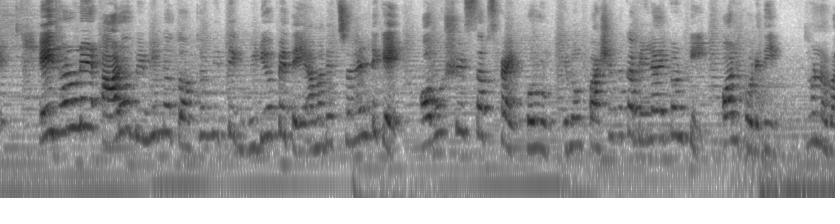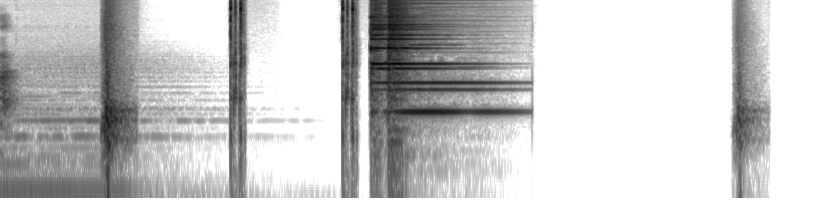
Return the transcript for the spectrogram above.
এই ধরনের আরও বিভিন্ন তথ্যভিত্তিক ভিডিও পেতে আমাদের চ্যানেলটিকে অবশ্যই সাবস্ক্রাইব করুন এবং পাশে থাকা বেল আইকনটি অল করে দিন। ধন্যবাদ।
